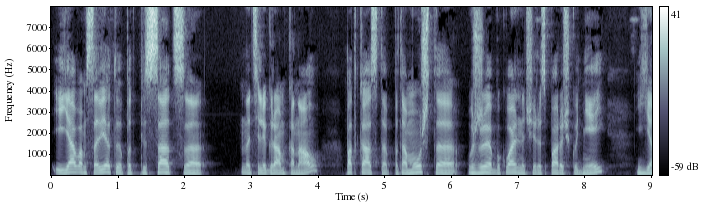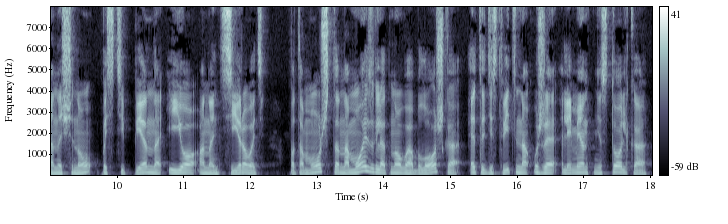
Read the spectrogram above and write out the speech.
и я вам советую подписаться на телеграм-канал подкаста, потому что уже буквально через парочку дней я начну постепенно ее анонсировать, потому что, на мой взгляд, новая обложка — это действительно уже элемент не столько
